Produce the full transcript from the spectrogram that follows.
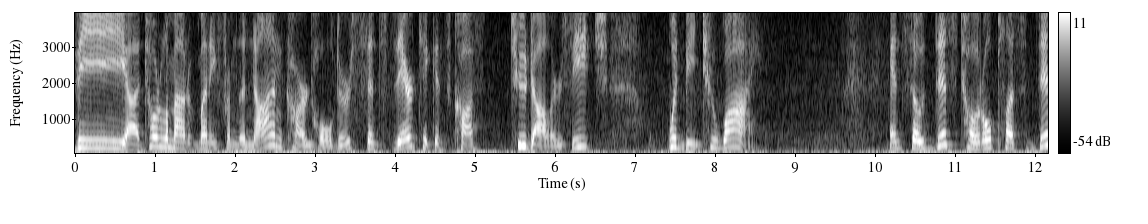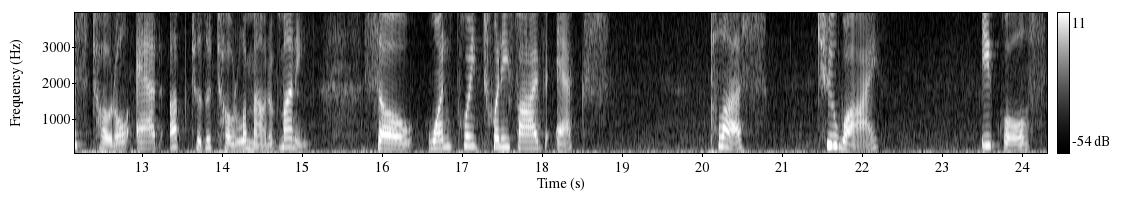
The uh, total amount of money from the non-card holders, since their tickets cost $2 each, would be 2y. And so this total plus this total add up to the total amount of money. So 1.25x plus 2y equals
